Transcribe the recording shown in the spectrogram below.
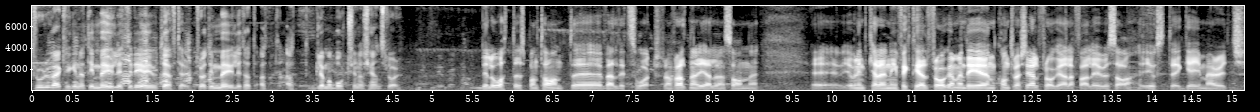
tror du verkligen att det är möjligt, det är det jag är ute efter, tror du att det är möjligt att, att, att glömma bort sina känslor? Det låter spontant eh, väldigt svårt, framförallt när det gäller en sån eh, jag vill inte kalla det en infekterad fråga, men det är en kontroversiell fråga i alla fall i USA, just eh, gay marriage.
